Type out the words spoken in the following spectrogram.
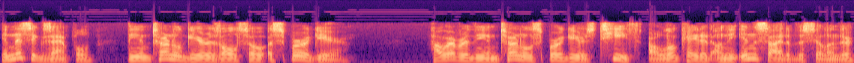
In this example, the internal gear is also a spur gear. However, the internal spur gear's teeth are located on the inside of the cylinder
